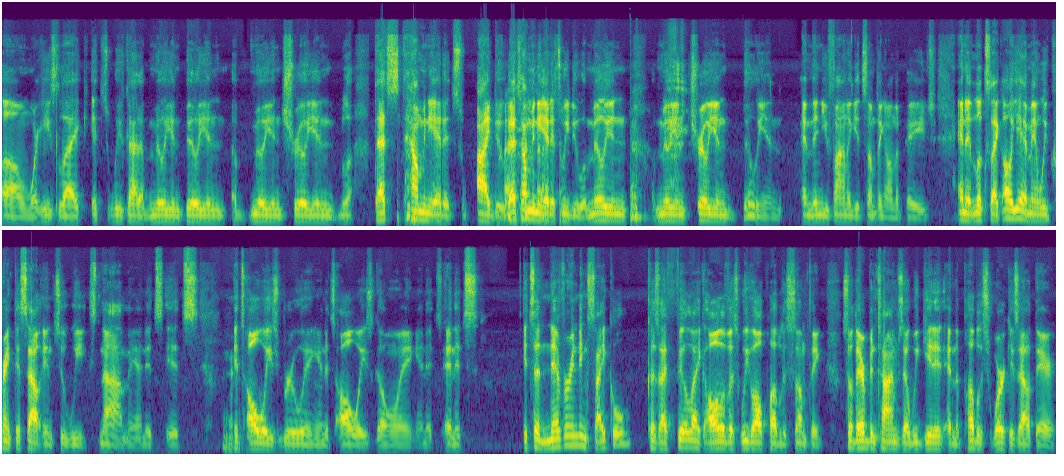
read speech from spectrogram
um, where he's like, "It's we've got a million billion, a million trillion. That's how many edits I do. That's how many edits we do. A million, a million trillion billion, and then you finally get something on the page, and it looks like, oh yeah, man, we cranked this out in two weeks. Nah, man, it's it's it's always brewing and it's always going, and it's and it's it's a never-ending cycle because I feel like all of us we've all published something. So there have been times that we get it and the published work is out there,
